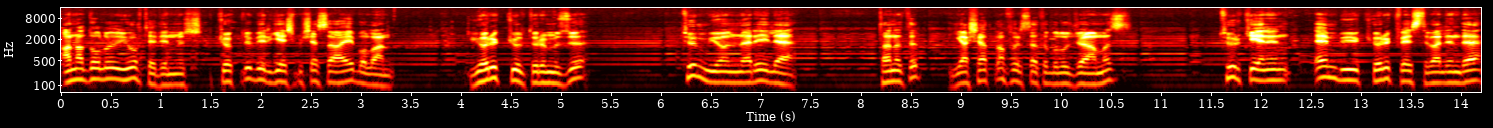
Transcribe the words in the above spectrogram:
Anadolu'yu yurt edinmiş, köklü bir geçmişe sahip olan Yörük kültürümüzü tüm yönleriyle tanıtıp yaşatma fırsatı bulacağımız Türkiye'nin en büyük Yörük Festivali'nde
